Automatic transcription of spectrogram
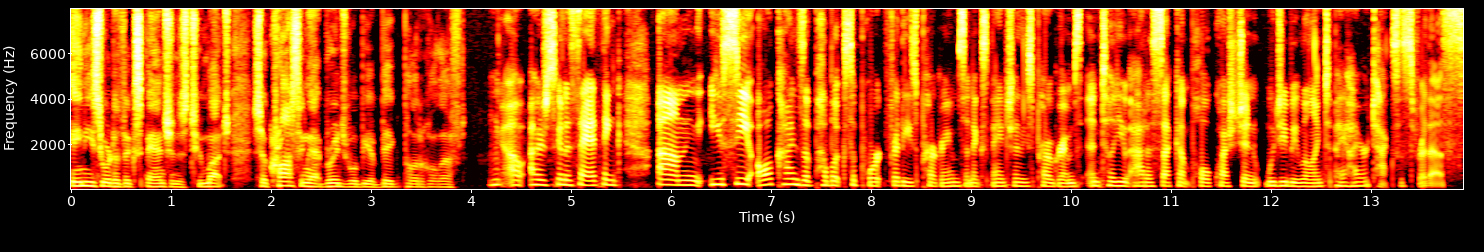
any sort of expansion is too much. So crossing that bridge will be a big political lift. Oh, I was just going to say, I think um, you see all kinds of public support for these programs and expansion of these programs until you add a second poll question Would you be willing to pay higher taxes for this?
